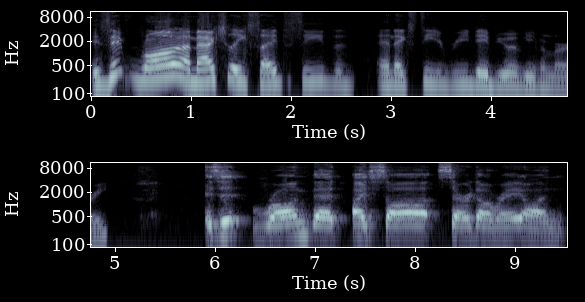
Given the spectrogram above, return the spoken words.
is it wrong? I'm actually excited to see the NXT re-debut of Eva Marie. Is it wrong that I saw Sarah Del Rey on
